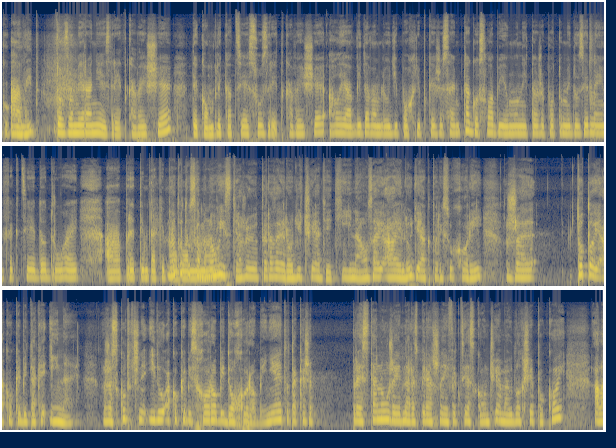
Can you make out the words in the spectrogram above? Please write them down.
ako COVID. Áno. To zomieranie je zriedkavejšie, tie komplikácie sú zriedkavejšie, ale ja vydávam ľudí po chrypke, že sa im tak oslabí imunita, že potom idú z jednej infekcie do druhej a predtým taký problém Na toto sa nemali. mnohí stiažujú teraz aj rodičia detí, naozaj aj ľudia, ktorí sú chorí, že toto je ako keby také iné. Že skutočne idú ako keby z choroby do choroby. Nie je to také, že prestanú, že jedna respiračná infekcia skončí a majú dlhšie pokoj, ale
